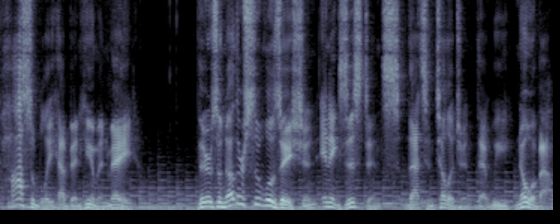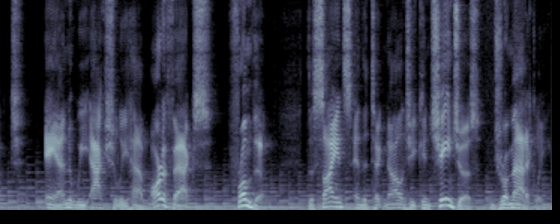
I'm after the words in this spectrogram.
possibly have been human-made. There's another civilization in existence that's intelligent that we know about, and we actually have artifacts from them. The science and the technology can change us dramatically.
